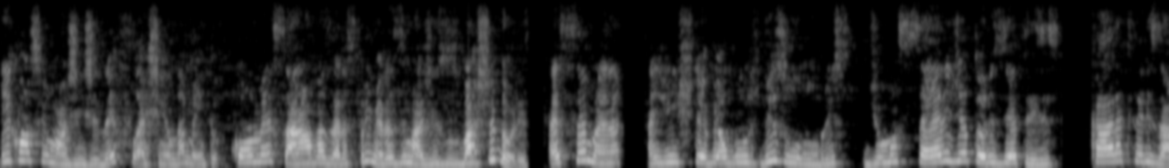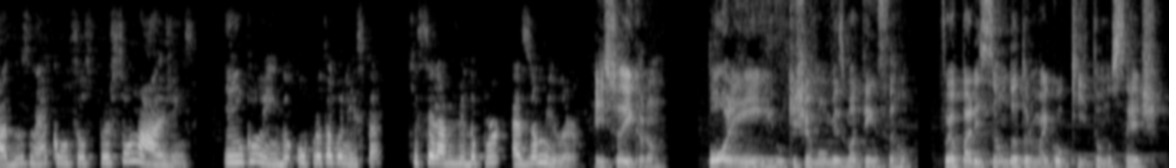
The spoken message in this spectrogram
E com as filmagens de The Flash em andamento, começaram a vazar as primeiras imagens dos bastidores. Essa semana, a gente teve alguns vislumbres de uma série de atores e atrizes caracterizados né, com seus personagens, incluindo o protagonista, que será vivido por Ezra Miller. É isso aí, Carol. Porém, o que chamou mesmo a atenção foi a aparição do ator Michael Keaton no set,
